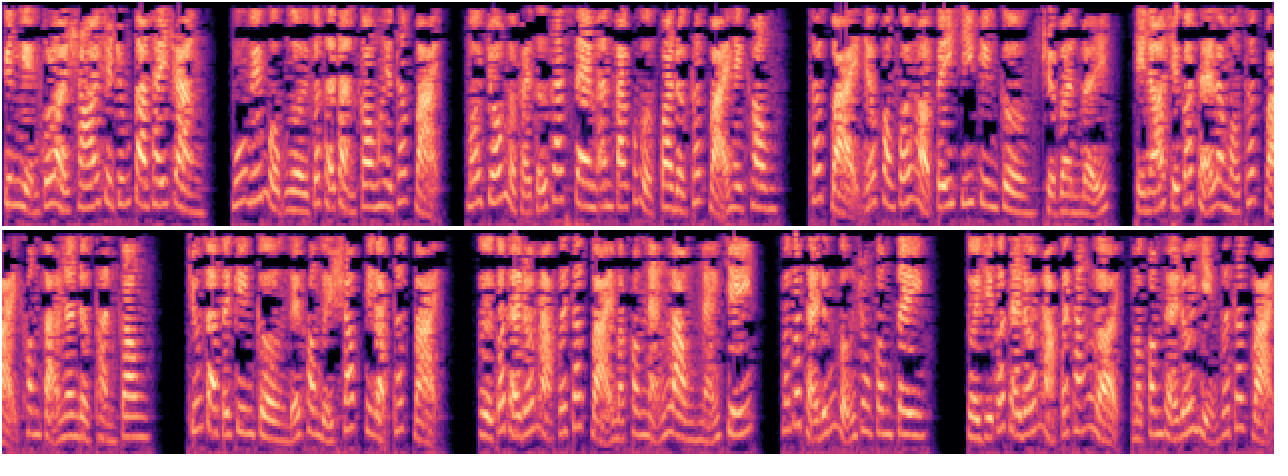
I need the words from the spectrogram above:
Kinh nghiệm của loài sói cho chúng ta thấy rằng, Muốn biết một người có thể thành công hay thất bại, mấu chốt là phải thử thách xem anh ta có vượt qua được thất bại hay không. Thất bại nếu không phối hợp với ý chí kiên cường, sự bền bỉ, thì nó chỉ có thể là một thất bại không tạo nên được thành công. Chúng ta phải kiên cường để không bị sốc khi gặp thất bại. Người có thể đối mặt với thất bại mà không nản lòng, nản chí, mới có thể đứng vững trong công ty. Người chỉ có thể đối mặt với thắng lợi mà không thể đối diện với thất bại,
